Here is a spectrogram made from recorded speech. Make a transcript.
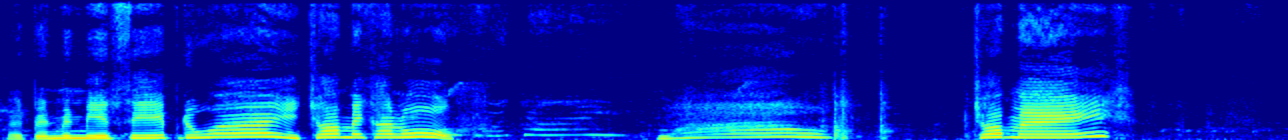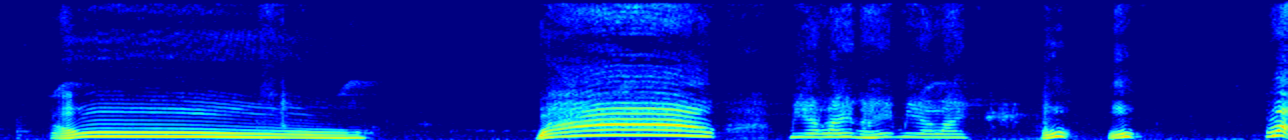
เปิดเป็นเป็นมีซีฟด้วย ชอบไหมคะลูก ว้าว ชอบไหมโอ้ว้าว มีอะไรไหน มีอะไร โอ้โอ้ว้า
